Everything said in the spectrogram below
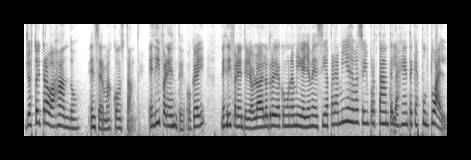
yo estoy trabajando en ser más constante. Es diferente, ¿ok? Es diferente. Yo hablaba el otro día con una amiga, ella me decía, para mí es demasiado importante la gente que es puntual.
